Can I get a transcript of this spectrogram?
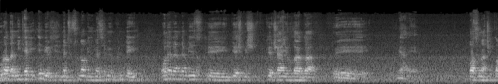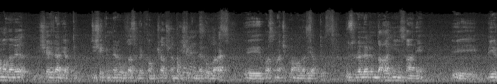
burada nitelikli bir hizmeti sunabilmesi mümkün değil. O nedenle biz e, geçmiş, geçen yıllarda e, yani basın açıklamaları şeyler yaptık. Diş hekimleri odası ve kamu çalışan diş Evet. hekimleri olarak e, basın açıklamaları yaptık. Bu sürelerin daha insani e, bir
